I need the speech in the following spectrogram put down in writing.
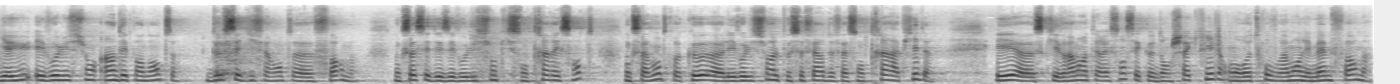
il y a eu évolution indépendante de ces différentes euh, formes. Donc ça, c'est des évolutions qui sont très récentes. Donc ça montre que euh, l'évolution, elle peut se faire de façon très rapide. Et euh, ce qui est vraiment intéressant, c'est que dans chaque île, on retrouve vraiment les mêmes formes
